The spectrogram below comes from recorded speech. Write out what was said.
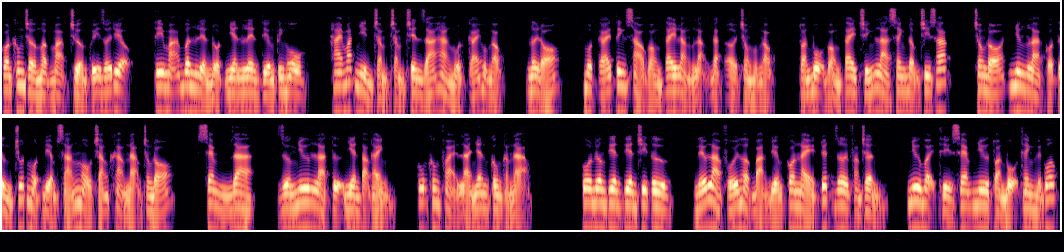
còn không chờ mập mạp trưởng quỹ giới thiệu, ti mã vân liền đột nhiên lên tiếng kinh hô, hai mắt nhìn chằm chằm trên giá hàng một cái hộp ngọc, nơi đó, một cái tinh xảo vòng tay lẳng lặng đặt ở trong hộp ngọc, toàn bộ vòng tay chính là xanh đậm chi sắc, trong đó nhưng là có từng chút một điểm sáng màu trắng khảm nạm trong đó, xem ra, dường như là tự nhiên tạo thành, cũng không phải là nhân công khảm nạm. Cô nương tiên tiên chi tư, nếu là phối hợp bản điếm con này tuyết rơi phàm trần, như vậy thì xem như toàn bộ thanh huyền quốc,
